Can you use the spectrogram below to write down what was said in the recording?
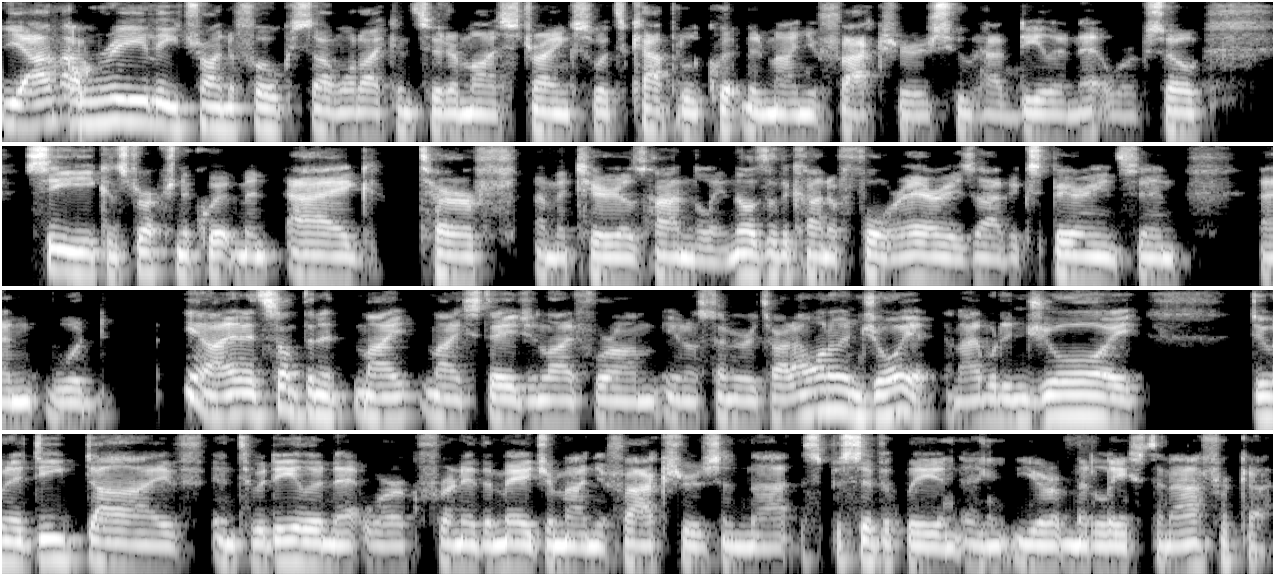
Yeah, I'm, I'm, oh. really trying to focus on what I consider my strengths. So it's capital equipment manufacturers who have dealer networks. So CE, construction equipment, ag, turf, and materials handling. Those are the kind of four areas I've experience in and would, you know, and it's something at my my stage in life where I'm, you know, semi-retired. I want to enjoy it. And I would enjoy doing a deep dive into a dealer network for any of the major manufacturers in that, specifically in, in Europe, Middle East, and Africa.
